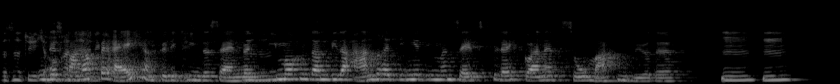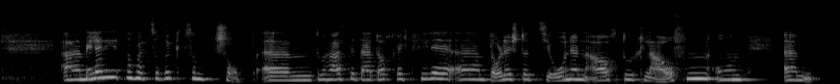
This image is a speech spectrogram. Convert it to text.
Das natürlich und das kann auch bereichernd für die Kinder sein, weil mhm. die machen dann wieder andere Dinge, die man selbst vielleicht gar nicht so machen würde. Mhm. Äh, Melanie, jetzt nochmal zurück zum Job. Ähm, du hast ja da doch recht viele äh, tolle Stationen auch durchlaufen. Und ähm,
